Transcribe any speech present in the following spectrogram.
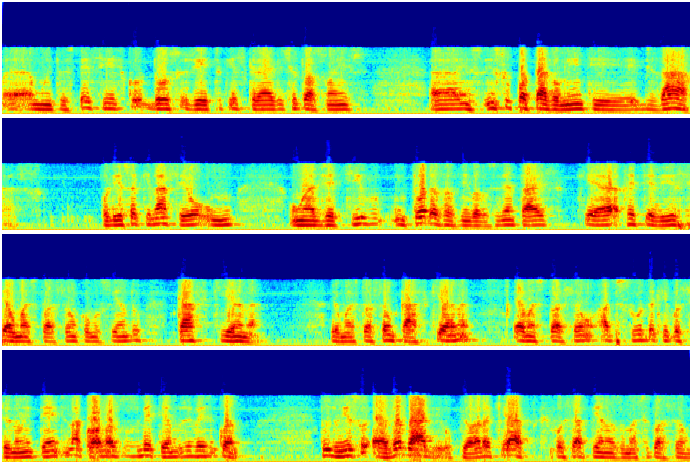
é, muito específico do sujeito que escreve situações é, insuportavelmente bizarras. Por isso é que nasceu um, um adjetivo em todas as línguas ocidentais que é referir-se a uma situação como sendo kafkiana. É uma situação kafkiana, é uma situação absurda que você não entende, na qual nós nos metemos de vez em quando. Tudo isso é verdade. O pior é que é, se fosse apenas uma situação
